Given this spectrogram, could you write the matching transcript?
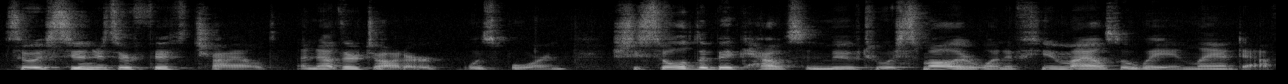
So as soon as her fifth child, another daughter, was born, she sold the big house and moved to a smaller one a few miles away in Llandaff.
